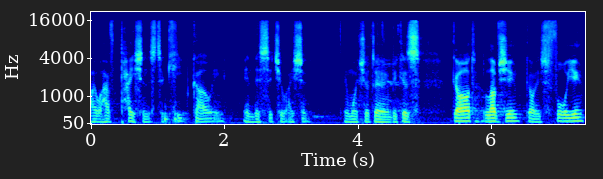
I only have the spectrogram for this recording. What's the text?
I will have patience to keep going in this situation, in what you're doing. Because God loves you, God is for you.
